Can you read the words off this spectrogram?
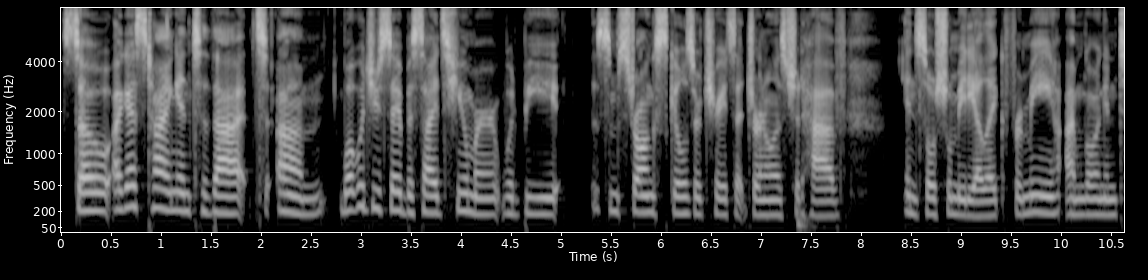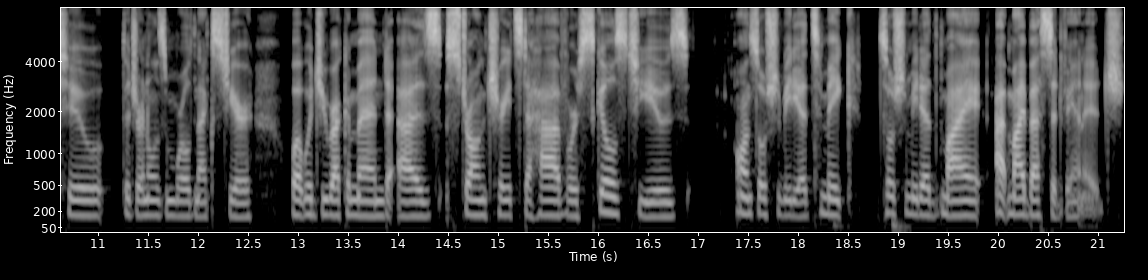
So, I guess tying into that, um, what would you say besides humor would be some strong skills or traits that journalists should have in social media? Like for me, I'm going into the journalism world next year. What would you recommend as strong traits to have or skills to use on social media to make social media my at my best advantage?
